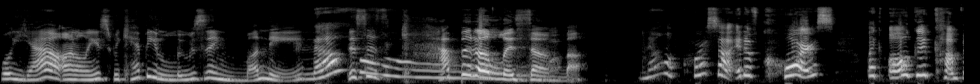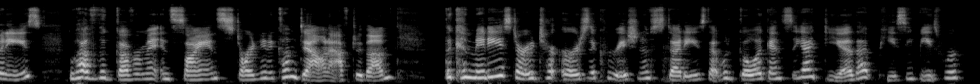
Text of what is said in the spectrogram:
Well, yeah, Annalise, we can't be losing money. no. This is capitalism. No, of course not. And of course, like all good companies who have the government and science starting to come down after them, the committee started to urge the creation of studies that would go against the idea that PCBs were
